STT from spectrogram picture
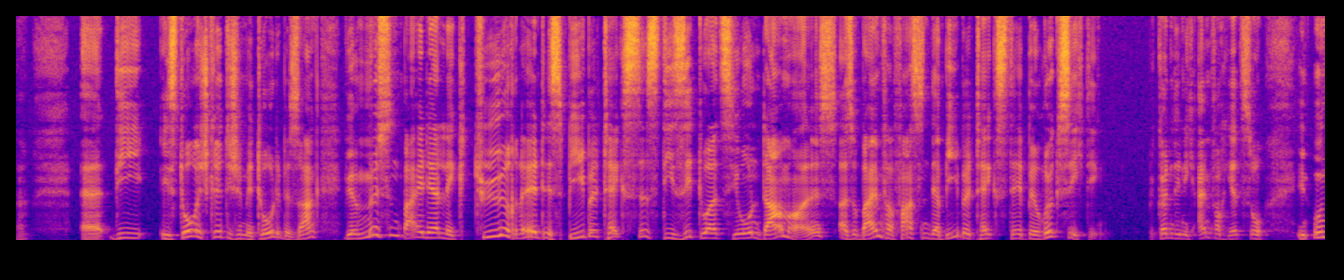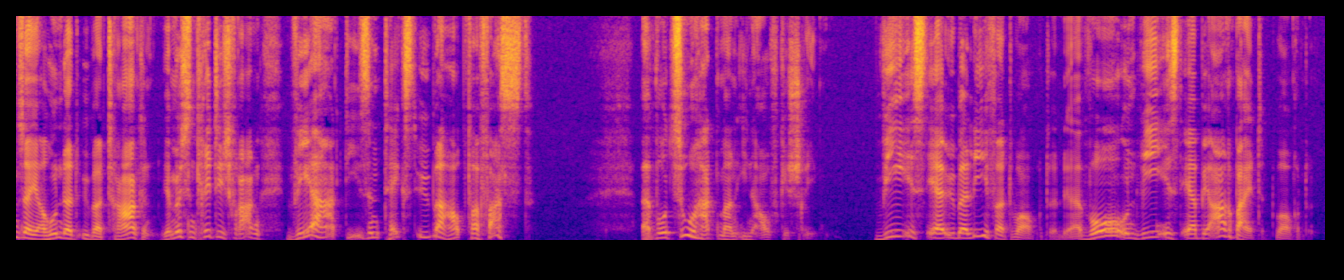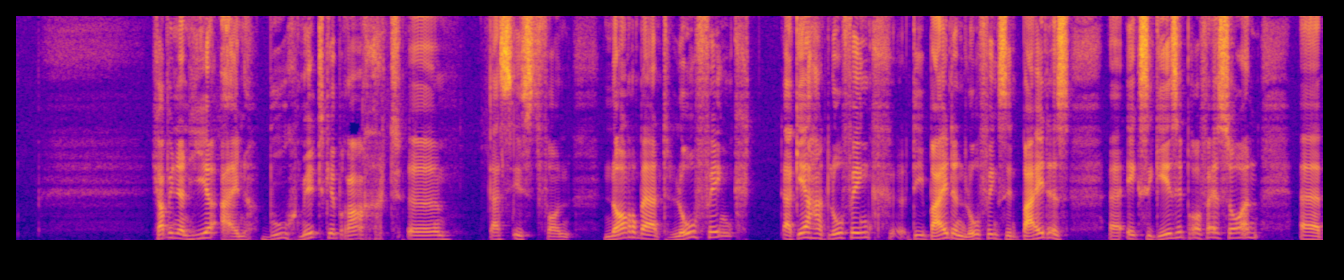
Ja, äh, die historisch-kritische Methode besagt, wir müssen bei der Lektüre des Bibeltextes die Situation damals, also beim Verfassen der Bibeltexte, berücksichtigen. Wir können die nicht einfach jetzt so in unser Jahrhundert übertragen. Wir müssen kritisch fragen, wer hat diesen Text überhaupt verfasst? Äh, wozu hat man ihn aufgeschrieben? Wie ist er überliefert worden? Wo und wie ist er bearbeitet worden? Ich habe Ihnen hier ein Buch mitgebracht. Äh, das ist von Norbert Lofink, äh, Gerhard Lofink. Die beiden Lofink sind beides äh, Exegeseprofessoren,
